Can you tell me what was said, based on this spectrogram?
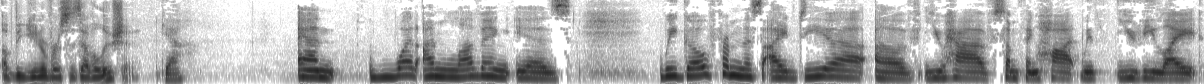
of the universe's evolution. Yeah. And what I'm loving is we go from this idea of you have something hot with UV light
